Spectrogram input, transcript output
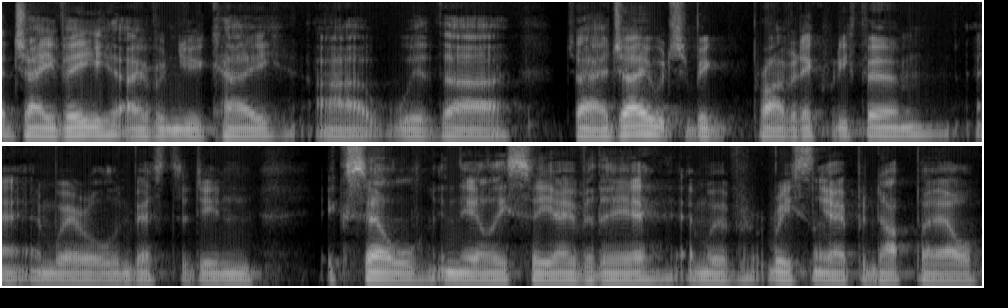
a, JV over in UK uh, with JRJ, which is a big private equity firm, and we're all invested in Excel in the LEC over there, and we've recently opened up our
